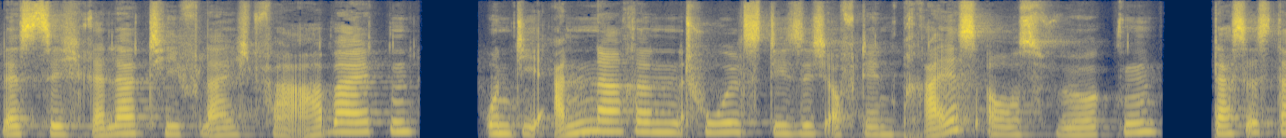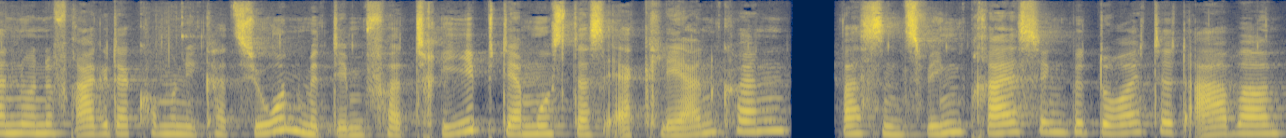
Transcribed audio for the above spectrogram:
lässt sich relativ leicht verarbeiten. Und die anderen Tools, die sich auf den Preis auswirken, das ist dann nur eine Frage der Kommunikation mit dem Vertrieb. Der muss das erklären können, was ein Swing Pricing bedeutet. Aber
